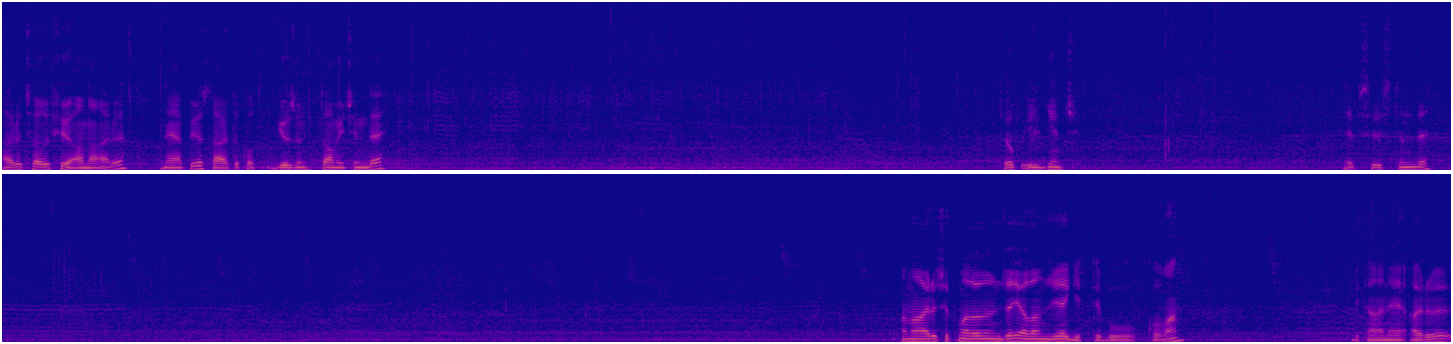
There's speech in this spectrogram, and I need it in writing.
Arı çalışıyor ana arı. Ne yapıyorsa artık o gözün tam içinde. Çok ilginç. Hepsi üstünde. Ana arı çıkmadan önce yalancıya gitti bu kovan. Bir tane arı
